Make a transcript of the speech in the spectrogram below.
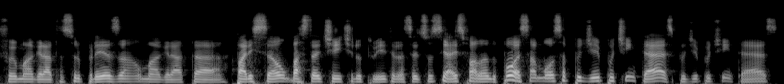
foi uma grata surpresa, uma grata aparição, bastante gente no Twitter, nas redes sociais falando, pô, essa moça podia ir pro Team Tess, podia ir pro Team Tess.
